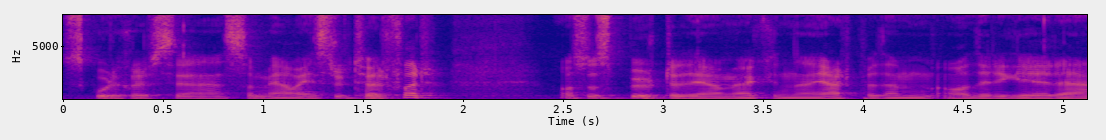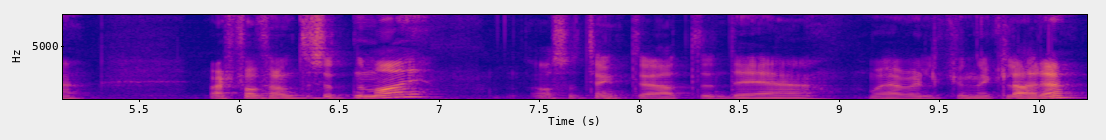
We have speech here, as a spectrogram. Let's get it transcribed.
skolekorpset som jeg var instruktør for. Og så spurte de om jeg kunne hjelpe dem å dirigere i hvert fall fram til 17. mai. Og så tenkte jeg at det må jeg vel kunne klare.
